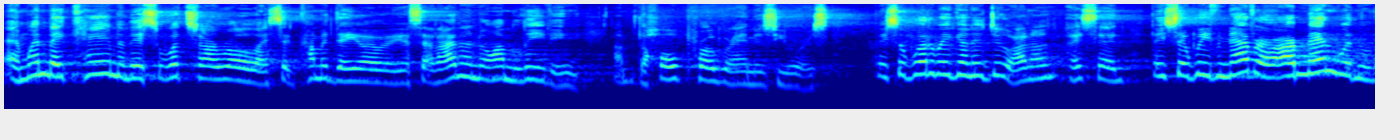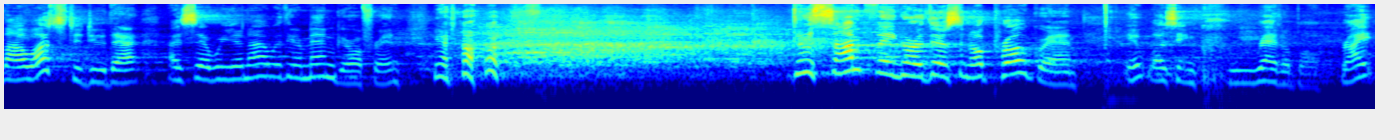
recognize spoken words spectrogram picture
And when they came and they said, What's our role? I said, Come a day early. I said, I don't know, I'm leaving. Um, the whole program is yours. They said, What are we going to do? I, don't, I said, They said, We've never, our men wouldn't allow us to do that. I said, Well, you're not with your men, girlfriend. You know? do something or there's no program. It was incredible, right?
